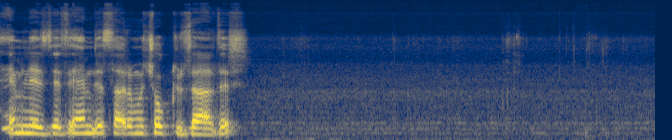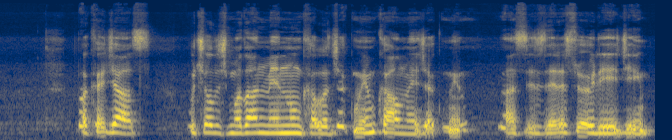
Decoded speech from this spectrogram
Hem lezzeti hem de sarımı çok güzeldir. Bakacağız. Bu çalışmadan memnun kalacak mıyım, kalmayacak mıyım? Ben sizlere söyleyeceğim.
